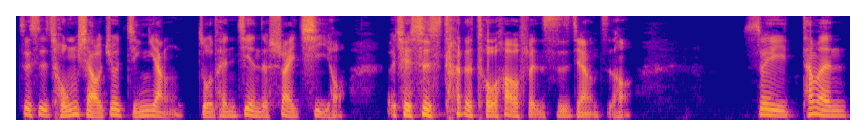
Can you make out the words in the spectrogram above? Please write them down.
这是从小就敬仰佐藤健的帅气，哈，而且是他的头号粉丝这样子，哈。所以他们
